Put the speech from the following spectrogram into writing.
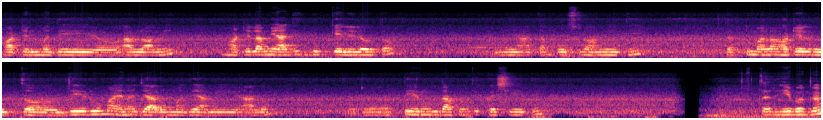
हॉटेलमध्ये अं, आलो आम्ही. हॉटेल आम्ही आधीच बुक केलेलं होतं. आणि आता पोचलो आम्ही इथे. तर तुम्हाला हॉटेलचं जे रूम आहे ना ज्या रूममध्ये आम्ही आलो तर ते रूम दाखवते कशी आहे ते. तर हे बघा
